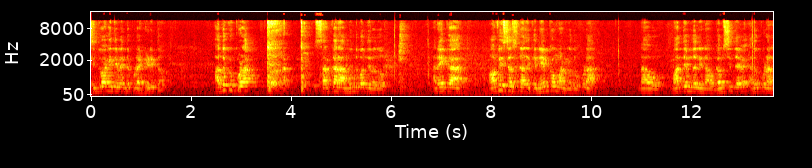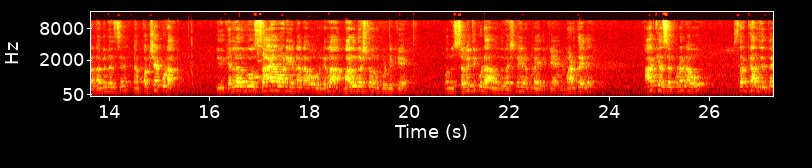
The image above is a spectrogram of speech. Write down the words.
ಸಿದ್ಧವಾಗಿದ್ದೇವೆ ಅಂತ ಕೂಡ ಹೇಳಿದ್ದು. ಅದಕ್ಕೂ ಕೂಡ ಸರ್ಕಾರ ಮುಂದೆ ಬಂದಿರೋದು, ಅನೇಕ ಆಫೀಸರ್ಸ್ನ ಅದಕ್ಕೆ ನೇಮಕ ಮಾಡಿರೋದು ಕೂಡ ನಾವು ಮಾಧ್ಯಮದಲ್ಲಿ ನಾವು ಗಮನಿಸಿದ್ದೇವೆ. ಅದು ಕೂಡ ನಾನು ಅಭಿನಂದಿಸ್ತೇನೆ. ನಮ್ಮ ಪಕ್ಷ ಕೂಡ ಇದಕ್ಕೆಲ್ಲರಿಗೂ ಸಹಾಯವಾಣಿಯನ್ನ ನಾವು ಅವ್ರಿಗೆಲ್ಲ ಮಾರ್ಗದರ್ಶನವನ್ನು ಕೊಡಲಿಕ್ಕೆ ಒಂದು ಸಮಿತಿ ಕೂಡ, ಒಂದು ರಚನೆಯನ್ನು ಕೂಡ ಇದಕ್ಕೆ ಮಾಡ್ತಾ ಇದೆ. ಆ ಕೆಲಸ ಕೂಡ ನಾವು ಸರ್ಕಾರದ ಜೊತೆ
